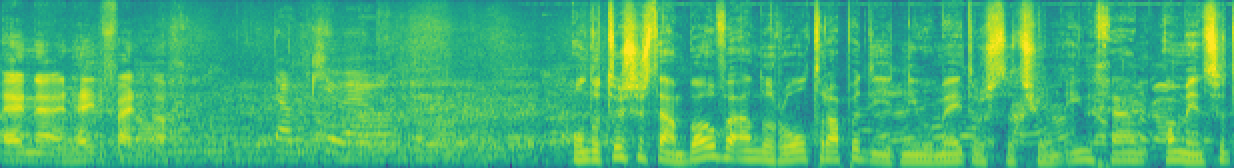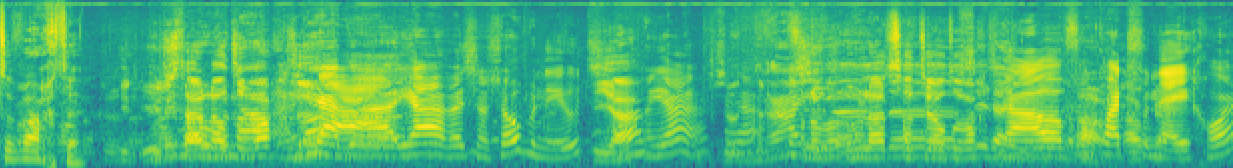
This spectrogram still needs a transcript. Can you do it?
en eh, een hele fijne dag. Ondertussen staan bovenaan de roltrappen die het nieuwe metrostation ingaan al mensen te wachten. Jullie staan al te wachten? Ja, ja, wij zijn zo benieuwd. Ja? Ja, ja. Van hoe hoe laat staat u al te wachten? Nou, van kwart voor negen hoor.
